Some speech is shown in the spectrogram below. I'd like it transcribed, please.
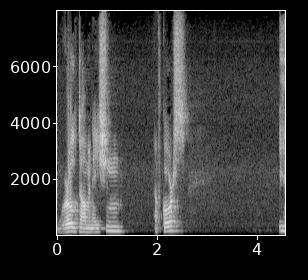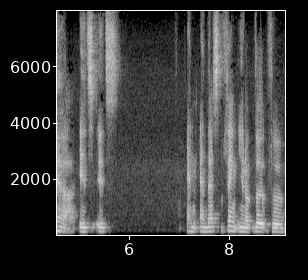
world domination, of course. Yeah, it's, it's, and, and that's the thing, you know, the, the,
